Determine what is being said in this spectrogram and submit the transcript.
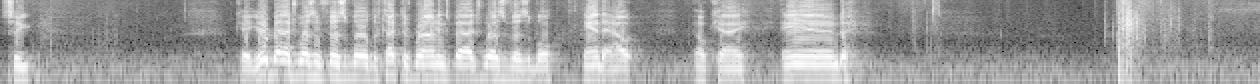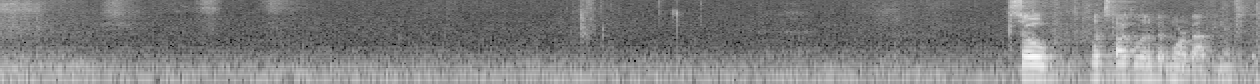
So, you- okay, your badge wasn't visible, Detective Browning's badge was visible and out, okay, and So let's talk a little bit more about the incident.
